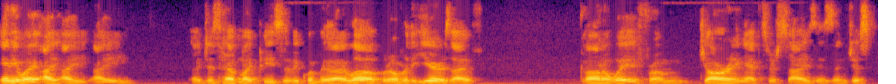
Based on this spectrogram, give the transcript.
anyway, I, I, I I just have my piece of equipment that I love. But over the years, I've gone away from jarring exercises and just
